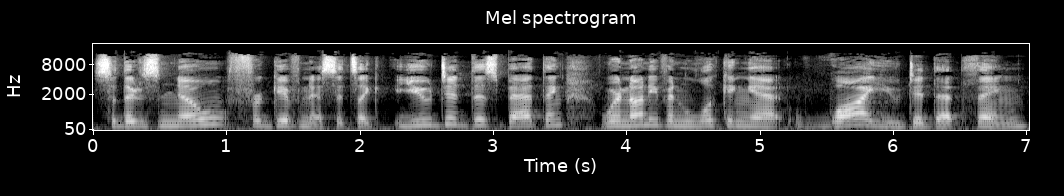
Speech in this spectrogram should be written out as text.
So there's no forgiveness. It's like, you did this bad thing. We're not even looking at why you did that thing.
